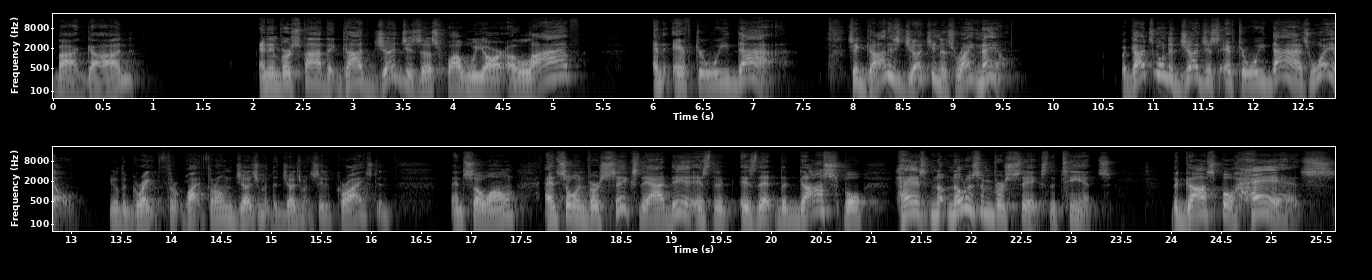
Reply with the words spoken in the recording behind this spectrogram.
by God. And in verse 5, that God judges us while we are alive and after we die. See, God is judging us right now, but God's going to judge us after we die as well know, the great th- white throne judgment, the judgment seat of Christ, and, and so on. And so in verse 6, the idea is, that is that the gospel has, no, notice in verse 6, the tense, the gospel has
